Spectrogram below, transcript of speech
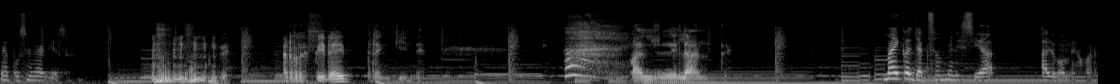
Me puse nerviosa. Respira y tranquila. Adelante. Michael Jackson merecía algo mejor.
